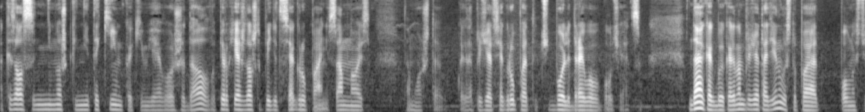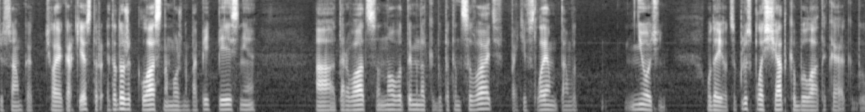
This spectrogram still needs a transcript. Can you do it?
оказался немножко не таким, каким я его ожидал. Во-первых, я ожидал, что придет вся группа, а не сам Нойз. Потому что, когда приезжает вся группа, это чуть более драйвово получается. Да, как бы, когда он приезжает один, выступает полностью сам, как человек-оркестр, это тоже классно, можно попеть песни, а, оторваться, но вот именно как бы потанцевать, пойти в слэм, там вот не очень удается. Плюс площадка была такая, как бы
